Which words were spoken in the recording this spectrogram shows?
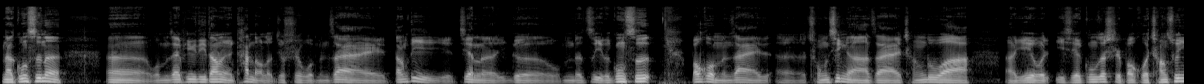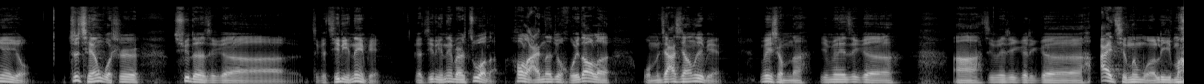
那公司呢？呃，我们在 PPT 当中也看到了，就是我们在当地也建了一个我们的自己的公司，包括我们在呃重庆啊，在成都啊，啊也有一些工作室，包括长春也有。之前我是去的这个这个吉林那边，搁吉林那边做的，后来呢就回到了我们家乡这边。为什么呢？因为这个啊，因为这个这个爱情的魔力嘛，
